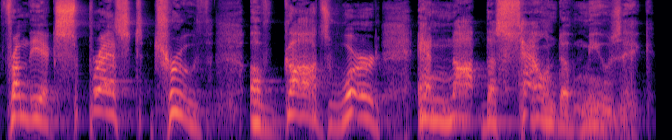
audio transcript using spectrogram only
from the expressed truth of God's word and not the sound of music.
